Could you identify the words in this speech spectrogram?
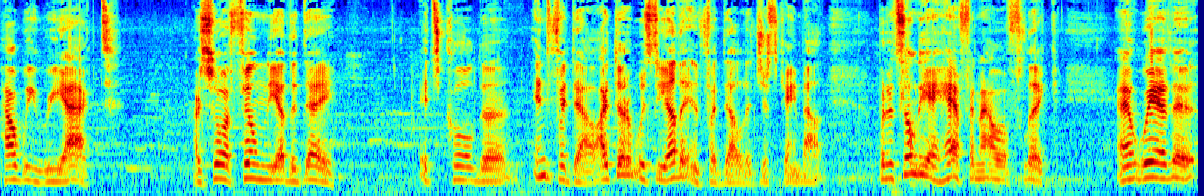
how we react. I saw a film the other day it's called uh, Infidel. I thought it was the other Infidel that just came out, but it's only a half an hour flick, and where the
